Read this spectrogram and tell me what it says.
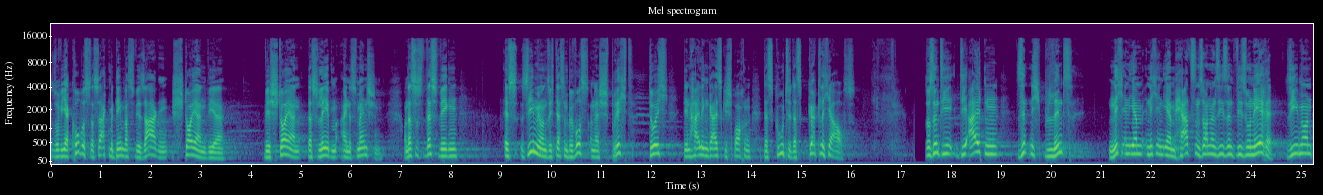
so wie Jakobus das sagt, mit dem, was wir sagen, steuern wir, wir steuern das Leben eines Menschen. Und das ist deswegen, ist Simeon sich dessen bewusst und er spricht durch den Heiligen Geist gesprochen das Gute, das Göttliche aus. So sind die, die Alten sind nicht blind, nicht in, ihrem, nicht in ihrem Herzen, sondern sie sind Visionäre. Simeon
